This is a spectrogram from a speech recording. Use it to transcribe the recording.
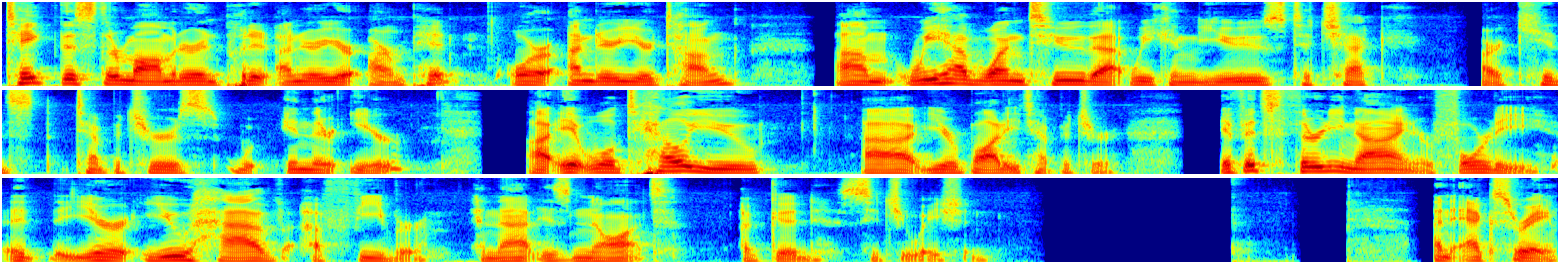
take this thermometer and put it under your armpit or under your tongue, um, we have one too that we can use to check our kids' temperatures in their ear. Uh, it will tell you uh, your body temperature. If it's 39 or 40, it, you're you have a fever, and that is not a good situation. An X-ray.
